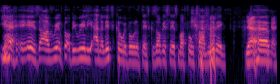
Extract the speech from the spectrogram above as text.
Yeah, it is. I've, re- I've got to be really analytical with all of this because obviously it's my full-time living. yeah Um, okay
